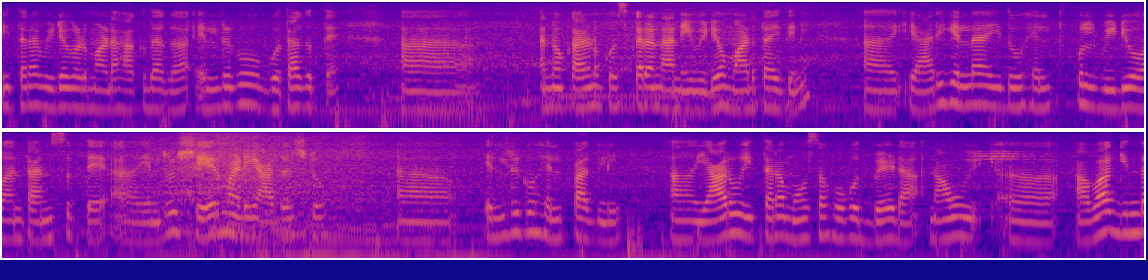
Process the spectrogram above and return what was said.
ಈ ಥರ ವಿಡಿಯೋಗಳು ಮಾಡೋ ಹಾಕಿದಾಗ ಎಲ್ರಿಗೂ ಗೊತ್ತಾಗುತ್ತೆ. ಅನ್ನೋ ಕಾರಣಕ್ಕೋಸ್ಕರ ನಾನು ಈ ವಿಡಿಯೋ ಮಾಡ್ತಾ ಆ, ಯಾರಿಗೆಲ್ಲ ಇದು ಹೆಲ್ಪ್ಫುಲ್ ವಿಡಿಯೋ ಅಂತ ಅನಿಸುತ್ತೆ ಎಲ್ಲರೂ ಶೇರ್ ಮಾಡಿ ಆದಷ್ಟು ಎಲ್ರಿಗೂ ಹೆಲ್ಪ್ ಆಗಲಿ. ಯಾರೂ ಈ ಥರ ಮೋಸ ಹೋಗೋದು ಬೇಡ. ನಾವು ಆವಾಗಿಂದ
